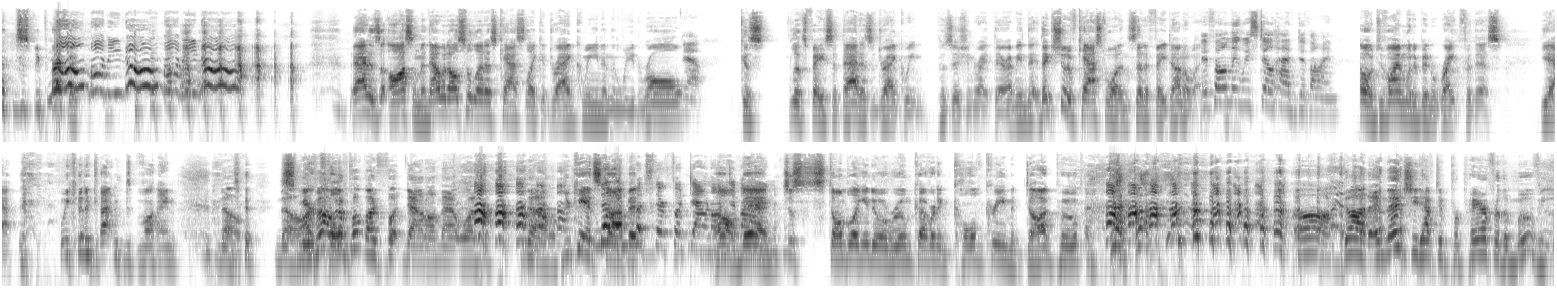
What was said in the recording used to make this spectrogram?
Just be perfect. No, mommy, no, mommy, no. That is awesome, and that would also let us cast like a drag queen in the lead role. yeah. Because let's face it, that is a drag queen position right there. I mean, they, they should have cast one instead of Faye Dunaway. If only we still had Divine. oh, Divine would have been right for this. Yeah, we could have gotten Divine. No, no, Smear I'm not gonna put my foot down on that one. No, You can't No stop one it. puts their foot down on Oh Divine. man, just stumbling into a room covered in cold cream and dog poop. Oh god, and then she'd have to prepare for the movie.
